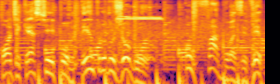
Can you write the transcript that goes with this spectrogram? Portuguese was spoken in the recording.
podcast Por Dentro do Jogo, com Fábio Azevedo.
